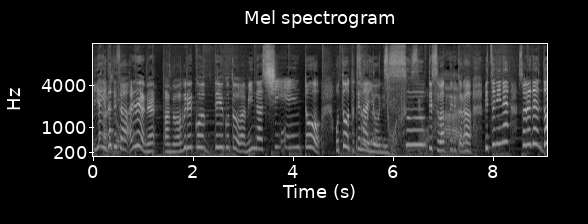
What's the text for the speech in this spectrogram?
いやいやだってさあれだよね。あのアフレコっていうことはみんなシーンと音を立てないようにスよ。ーンって座ってるから別にねそれでど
